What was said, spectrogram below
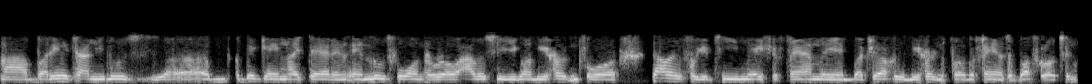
Uh, but anytime you lose uh, a big game like that and, and lose four in a row, obviously you're going to be hurting for not only for your teammates, your family, but you're also going to be hurting for the fans of Buffalo too.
